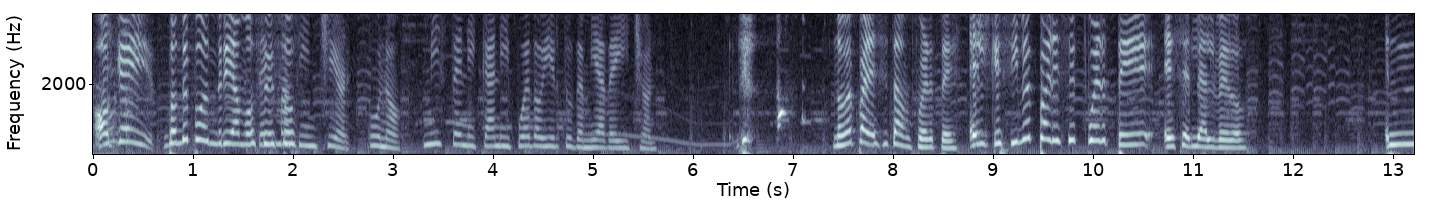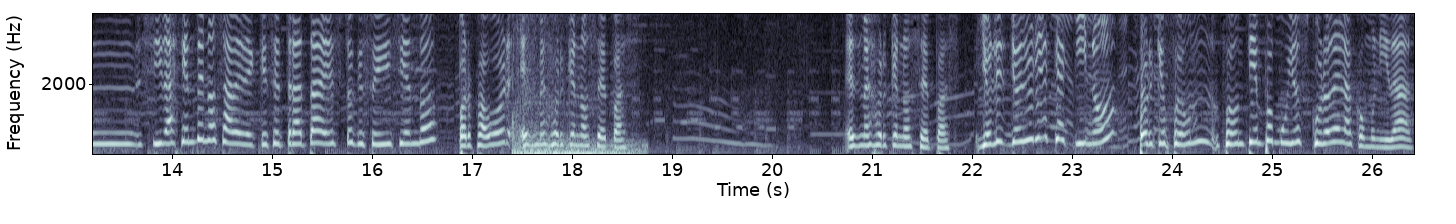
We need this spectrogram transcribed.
Ok, ¿dónde pondríamos Tecma eso? sin cheer. 1. Misten y Cani puedo ir to the Mia de Ichon. No me parece tan fuerte. El que sí me parece fuerte es el de Albedo. Mm, si la gente no sabe de qué se trata esto que estoy diciendo, por favor, es mejor que no sepas. Es mejor que no sepas. Yo, yo diría que aquí no, porque fue un, fue un tiempo muy oscuro de la comunidad.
